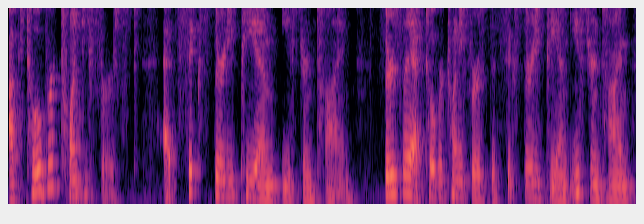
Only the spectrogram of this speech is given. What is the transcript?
October 21st at 6:30 p.m. Eastern Time. Thursday, October 21st at 6:30 p.m. Eastern Time.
